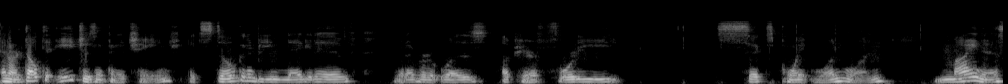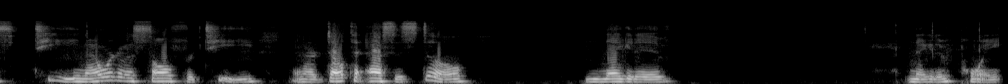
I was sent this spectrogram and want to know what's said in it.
and our delta H isn't going to change. It's still going to be negative, whatever it was up here, 46.11, minus T. Now we're going to solve for T, and our delta S is still negative, negative point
